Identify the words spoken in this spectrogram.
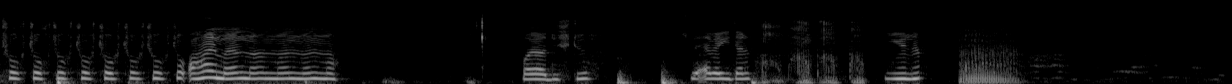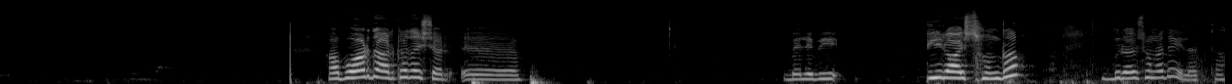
çok çok çok çok çok çok çok çok. Aha elma elma elma elma elma. Baya düştü. Şimdi eve gidelim. Yiyelim. Ha bu arada arkadaşlar eee böyle bir bir ay sonra bir ay sonra değil hatta.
